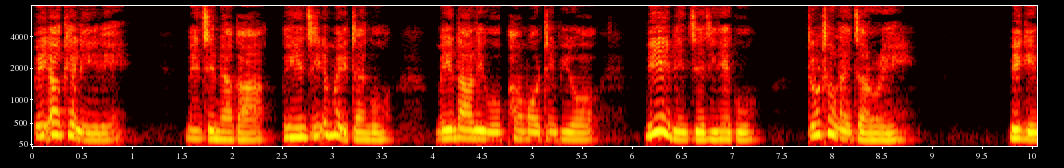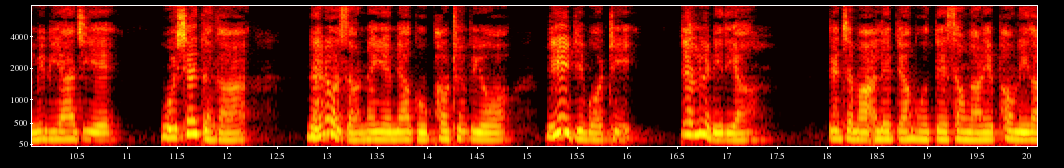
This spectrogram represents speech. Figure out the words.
ပေးအပ်ခဲ့လေတယ်မင်းကြီးများကဘရင်ကြီးအမိတ်အတန်းကိုမင်းသားလေးကိုဖောင်းပေါ်တင်ပြီးတော့မြေပြင်ကျဲကြီးလေးကိုတိုးထုတ်လိုက်ကြတော့တယ်မိခင်မိဖုရားကြီးရဲ့ငိုရှိုက်တန်ကနန်းတော်ဆောင်နိုင်ရများကိုဖောက်ထွင်းပြီးတော့မြေပြင်ပေါ်ထိပြန့်လွင့်နေတရားကင်ချမအလဲပြောင်းကိုတည်ဆောင်လာတဲ့ဖောင်လေးက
